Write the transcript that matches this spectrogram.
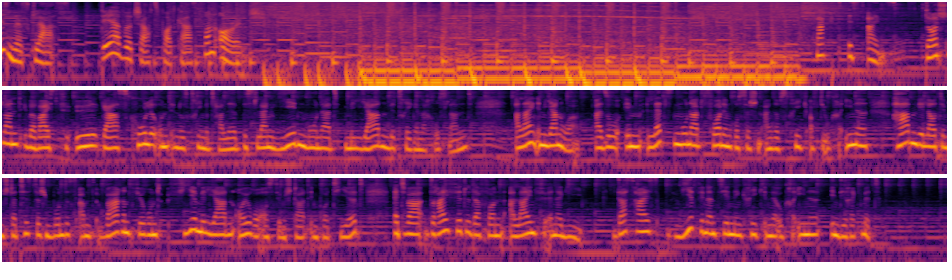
Business Class, der Wirtschaftspodcast von Orange. Fakt ist eins. Deutschland überweist für Öl, Gas, Kohle und Industriemetalle bislang jeden Monat Milliardenbeträge nach Russland. Allein im Januar, also im letzten Monat vor dem russischen Angriffskrieg auf die Ukraine, haben wir laut dem Statistischen Bundesamt Waren für rund 4 Milliarden Euro aus dem Staat importiert, etwa drei Viertel davon allein für Energie. Das heißt, wir finanzieren den Krieg in der Ukraine indirekt mit.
